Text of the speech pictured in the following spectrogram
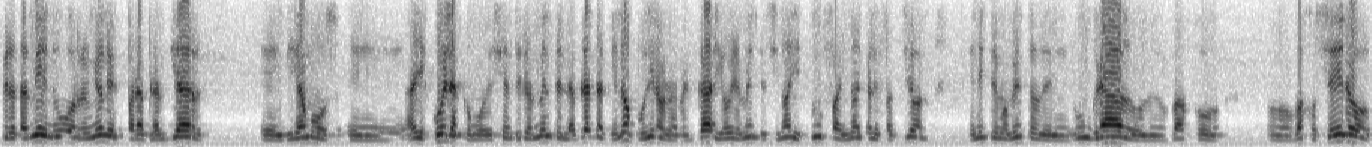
pero también hubo reuniones para plantear, eh, digamos, eh, hay escuelas, como decía anteriormente, en La Plata que no pudieron arrancar y obviamente si no hay estufa y no hay calefacción en este momento de un grado bajo, o bajo cero,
